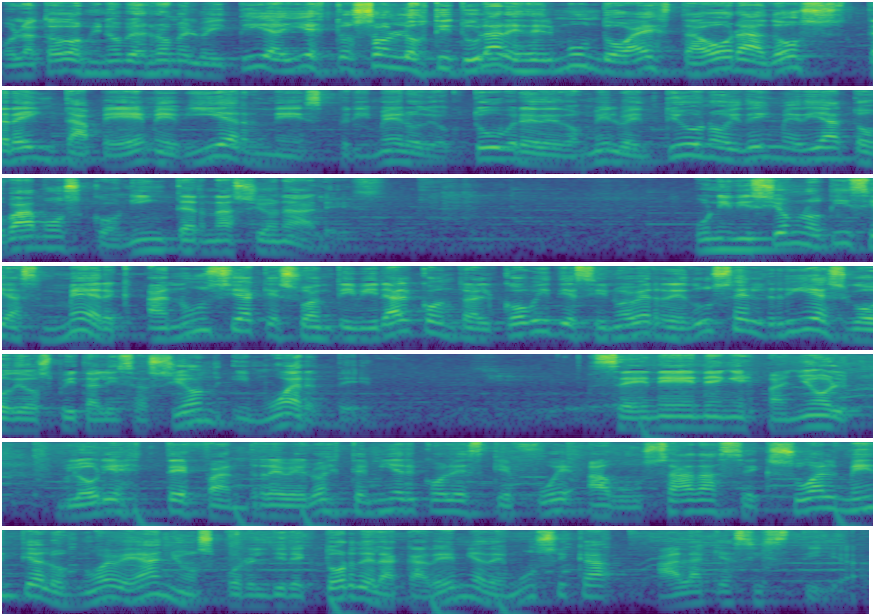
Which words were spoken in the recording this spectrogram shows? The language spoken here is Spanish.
Hola a todos, mi nombre es Romel Beitía y estos son los titulares del mundo a esta hora 2.30 pm viernes 1 de octubre de 2021 y de inmediato vamos con internacionales. Univisión Noticias Merck anuncia que su antiviral contra el COVID-19 reduce el riesgo de hospitalización y muerte. CNN en español Gloria Estefan reveló este miércoles que fue abusada sexualmente a los nueve años por el director de la Academia de Música a la que asistía.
